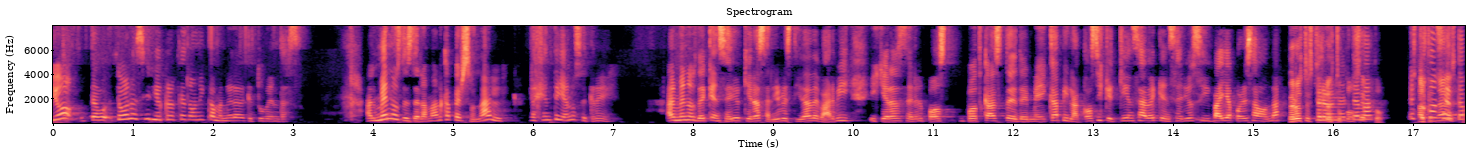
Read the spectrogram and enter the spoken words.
yo te, voy a decir, yo creo que es la única manera de que tú vendas. Al menos desde la marca personal, la gente ya no se cree. Al menos de que en serio quieras salir vestida de Barbie y quieras hacer el post, podcast de, make-up y la cosa y que quién sabe que en serio sí vaya por esa onda. Pero este estilo es tu concepto. es tu concepto,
